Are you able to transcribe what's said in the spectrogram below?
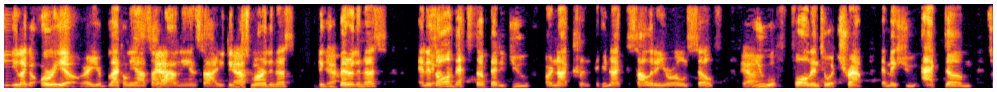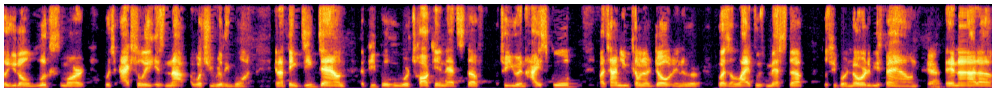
you're like an oreo right? You're black on the outside yeah. white on the inside. You think you're smarter than us? You think you're better than us? And it's all that stuff that if you are not if you're not solid in your own self yeah. you will fall into a trap that makes you act dumb so you don't look smart, which actually is not what you really want. And I think deep down, the people who were talking that stuff to you in high school, by the time you become an adult and who, who has a life who's messed up, those people are nowhere to be found. Yeah. They're not uh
